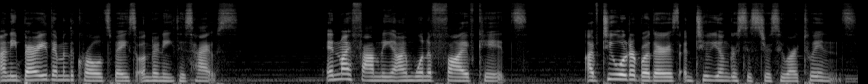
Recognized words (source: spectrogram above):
and he buried them in the crawl space underneath his house. In my family, I'm one of five kids. I've two older brothers and two younger sisters who are twins.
